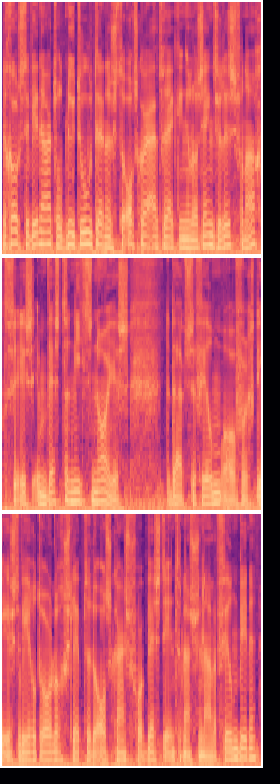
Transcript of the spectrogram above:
De grootste winnaar tot nu toe tijdens de Oscar-uitreiking in Los Angeles vannacht is In Westen Niets Neues. De Duitse film over de Eerste Wereldoorlog sleepte de Oscars voor beste internationale film binnen.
